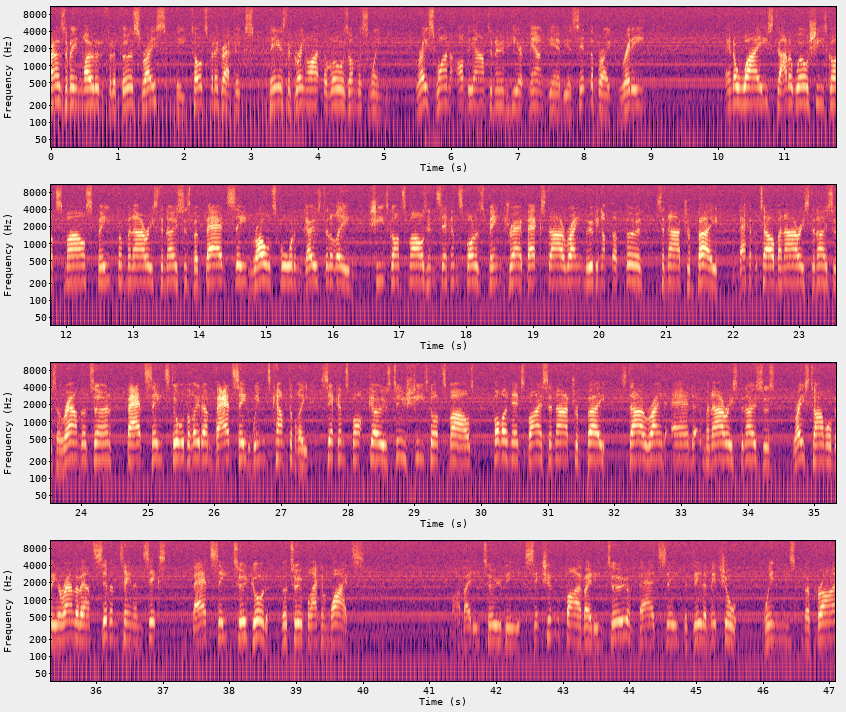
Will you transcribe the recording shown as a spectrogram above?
Runners are being loaded for the first race. The Todd's Photographics. There's the green light. The lure's on the swing. Race one of the afternoon here at Mount Gambier. Set the break. Ready and away. Started well. She's got smile. Speed from Minari Stenosis, but Bad Seed rolls forward and goes to the lead. She's got smiles in second spot as being dragged back. Star Rain moving up the third. Sinatra Bay. Back at the tail, Minari Stenosis around the turn. Bad Seed still with the leader, and Bad Seed wins comfortably. Second spot goes to She's Got Smiles. Followed next by Sinatra Bay, Star Rain, and Minari Stenosis. Race time will be around about 17 and 6. Bad Seed too good for two black and whites. 582 the section, 582. And Bad Seed for Dita Mitchell wins the prize.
